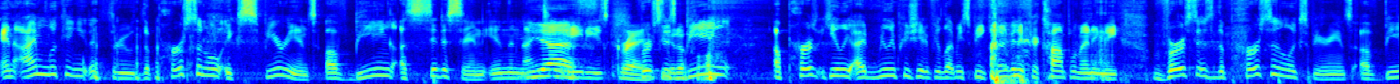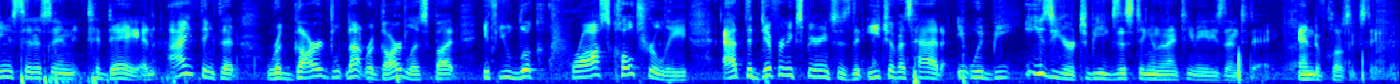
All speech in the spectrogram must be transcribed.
and I'm looking at it through the personal experience of being a citizen in the 1980s great, versus beautiful. being a person. Hely, I'd really appreciate if you let me speak, even if you're complimenting me, versus the personal experience of being a citizen today. And I think that regard, not regardless, but if you look cross culturally at the different experiences that each of us had, it would be easier to be existing in the 1980s than today. End of closing statement.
